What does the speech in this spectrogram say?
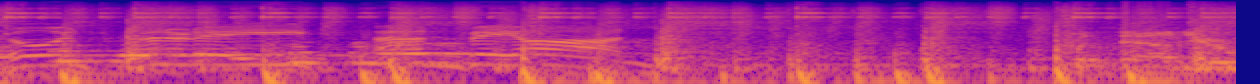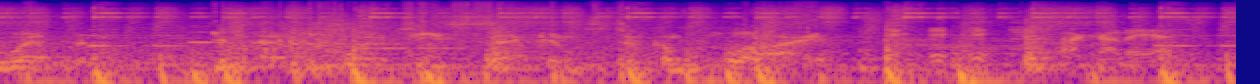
To infinity and beyond. I gotta ask.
